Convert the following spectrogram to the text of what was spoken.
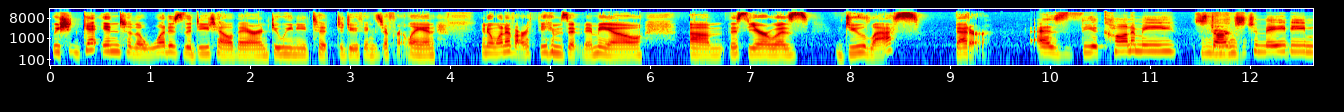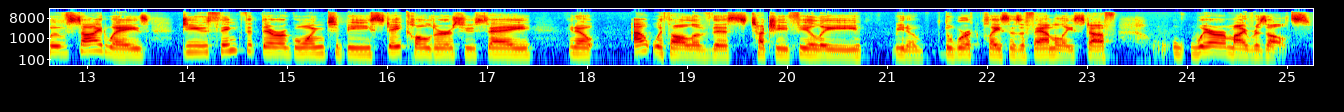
we should get into the what is the detail there and do we need to to do things differently and you know, one of our themes at Vimeo um, this year was do less, better. As the economy starts to maybe move sideways, do you think that there are going to be stakeholders who say, you know, out with all of this touchy feely, you know, the workplace as a family stuff? Where are my results?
